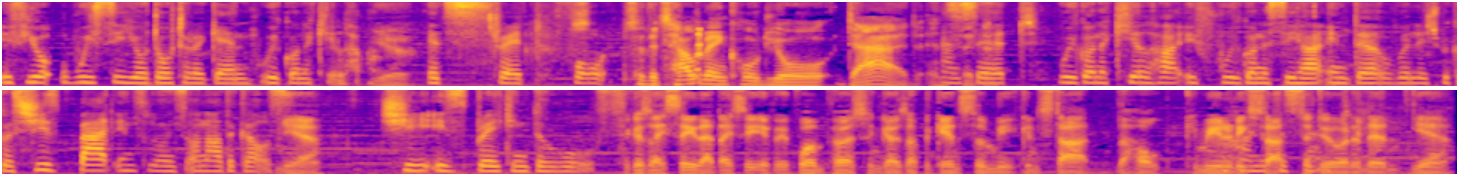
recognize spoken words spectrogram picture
if you we see your daughter again, we're gonna kill her. Yeah. It's straightforward. So the Taliban called your dad and, And said, said we're gonna kill her if we're gonna see her in the village because she's bad influence on other girls. Yeah. She is breaking the rules. Because they see that. They see if, if one person goes up against them, you can start, the whole community starts to do it, and then, yeah.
